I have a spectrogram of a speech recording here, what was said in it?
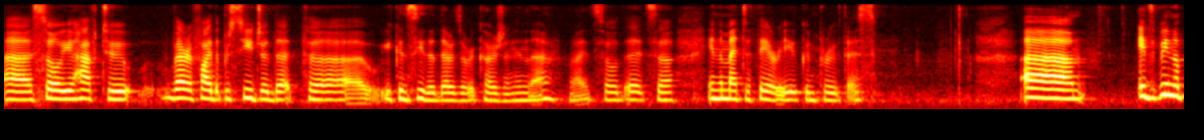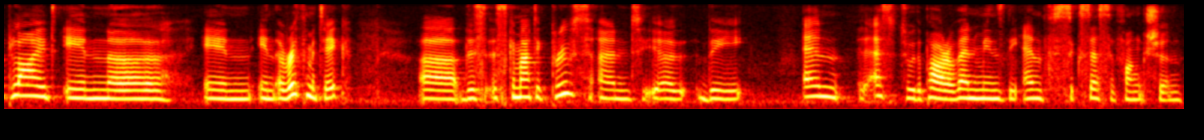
Uh, so you have to verify the procedure that uh, you can see that there's a recursion in there, right? So it's uh, in the meta theory you can prove this. Um, it's been applied in, uh, in, in arithmetic, uh, this schematic proofs, and uh, the n, s to the power of n means the nth successive function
